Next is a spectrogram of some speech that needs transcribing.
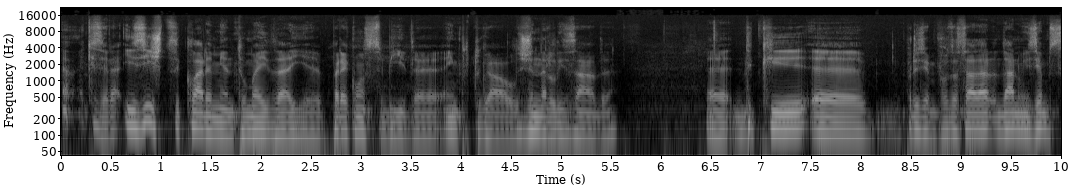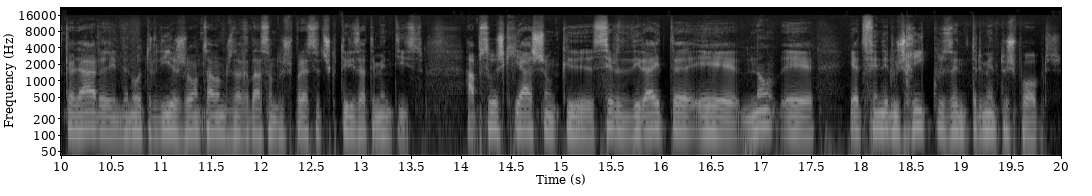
Quer dizer, existe claramente uma ideia pré-concebida em Portugal, generalizada, eh, de que, eh, por exemplo, vou dar, dar um exemplo, se calhar ainda no outro dia, João, estávamos na redação do Expresso a discutir exatamente isso. Há pessoas que acham que ser de direita é, não, é, é defender os ricos em detrimento dos pobres.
